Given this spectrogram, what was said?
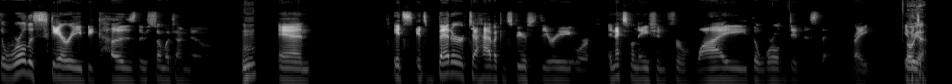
the world is scary because there's so much unknown, Mhm. and it's it's better to have a conspiracy theory or an explanation for why the world did this thing, right? If Oh, it's yeah. A,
